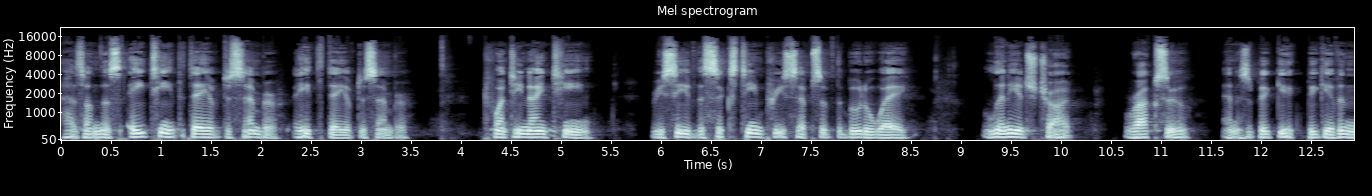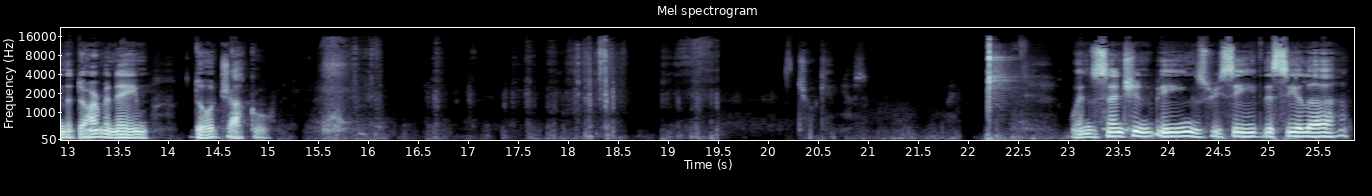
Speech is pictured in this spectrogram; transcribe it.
has on this 18th day of December, 8th day of December, 2019, received the 16 precepts of the Buddha way, lineage chart, Rakusu, and has been given the Dharma name Dojaku. When sentient beings receive the Sila,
